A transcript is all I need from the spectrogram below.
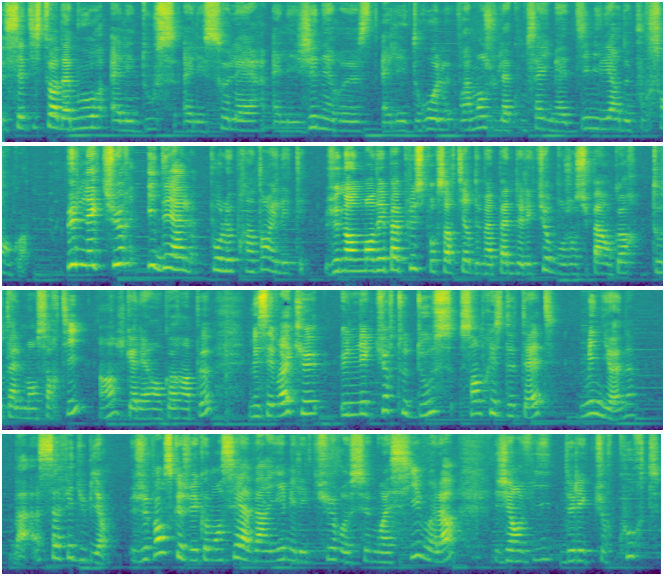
Cette histoire d'amour, elle est douce, elle est solaire, elle est généreuse, elle est drôle. Vraiment, je vous la conseille, mais à 10 milliards de pourcents, quoi. Une lecture idéale pour le printemps et l'été. Je n'en demandais pas plus pour sortir de ma panne de lecture, bon j'en suis pas encore totalement sortie, hein, je galère encore un peu, mais c'est vrai que une lecture toute douce, sans prise de tête, mignonne, bah ça fait du bien. Je pense que je vais commencer à varier mes lectures ce mois-ci, voilà. J'ai envie de lectures courtes,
